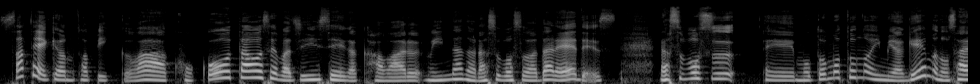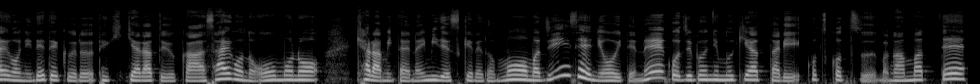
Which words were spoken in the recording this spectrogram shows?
さて今日のトピックはここを倒せば人生が変わるみんなのラスボスは誰？です。ラスボスえー、元々の意味はゲームの最後に出てくる敵キャラというか、最後の大物キャラみたいな意味ですけれども、まあ、人生においてね、こう自分に向き合ったり、コツコツ頑張って、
